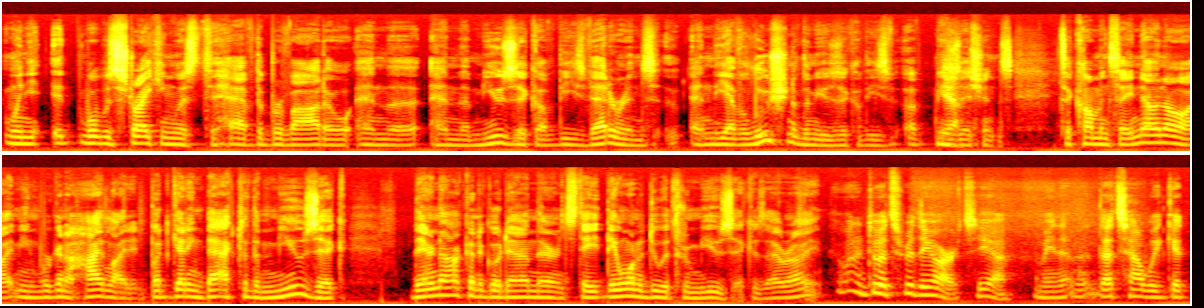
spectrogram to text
when you, it, what was striking was to have the bravado and the and the music of these veterans and the evolution of the music of these of Yeah. musicians to come and say no no I mean we're going to highlight it but getting back to the music they're not going to go down there and state they want to do it through music is that right they want to do it through the arts. Yeah, I mean that's how we get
